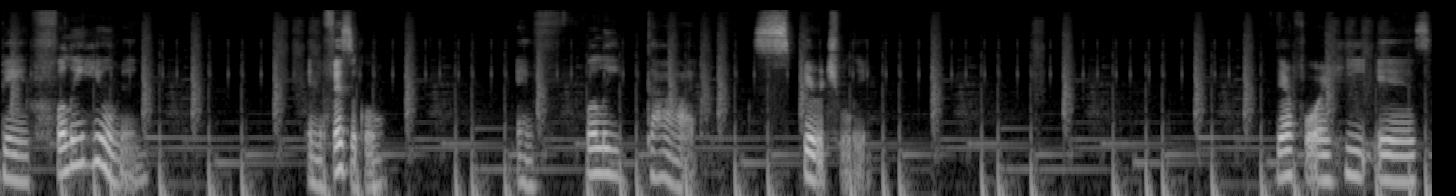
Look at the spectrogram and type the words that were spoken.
being fully human in the physical and fully God spiritually. Therefore, he is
